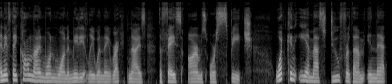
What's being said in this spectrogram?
And if they call 911 immediately when they recognize the face, arms, or speech, what can EMS do for them in that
